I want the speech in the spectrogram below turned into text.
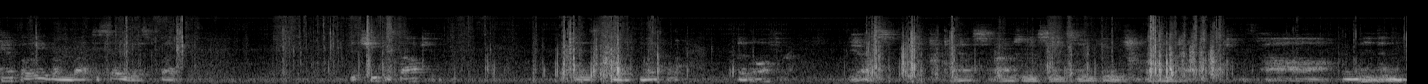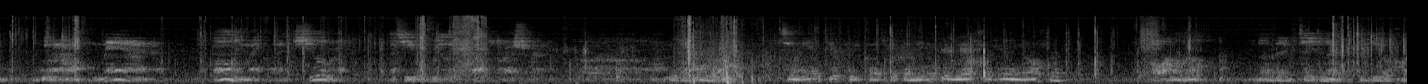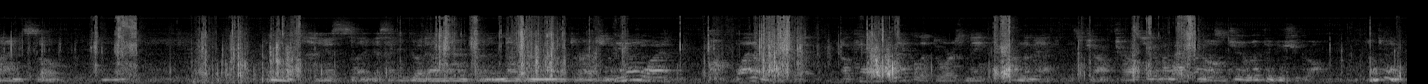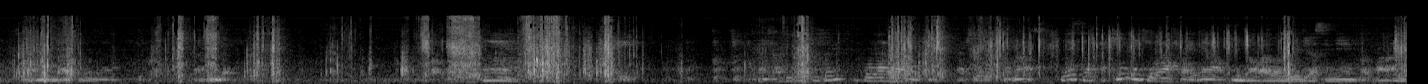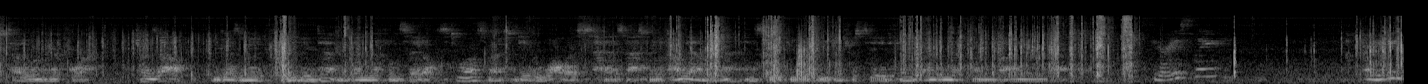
can't believe I'm about to say this, but the cheapest option is to make Michael an offer. Yes. Yes, I was going to say the same thing. We should probably talk. Oh, They didn't. oh man. Only Michael had children. That's even really without pressure. Jim, I hope you're pretty close with them. You think you'd be up for hearing an offer? Oh, I don't know, they've taken a good deal of clients, so. I, mean, I guess I guess I could go down there and try to nudge them in the right direction. You know what? Why don't I do it? Okay, Michael adores me. I'm the man for this job. Charles, you got my back on No, this? Jim, I think you should go. Okay. So I'm back to them now. I think Can I talk to you for a second? We're not allowed to. Actually, there's something else. Listen, I can't make you laugh right now. You know I love your guessing game, but why don't I just tell you what I'm here for? Turns out, you guys have made a pretty big dent in Mifflin sales. Well, that's nice. David Wallace has asked me to come down there and see if you would be interested in Dunder Mifflin buying your. Seriously? Are you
